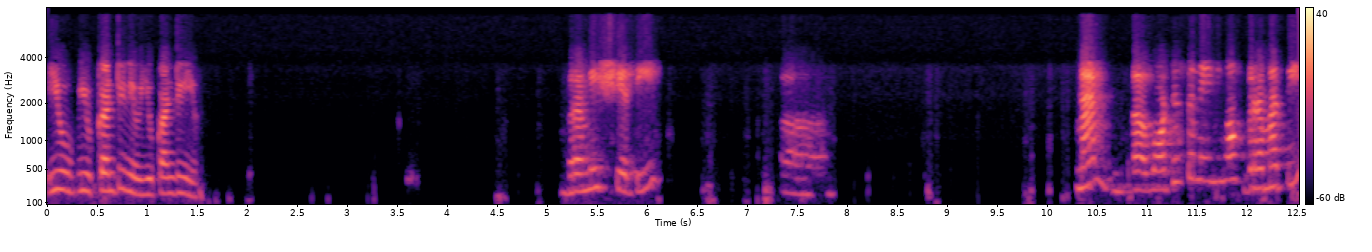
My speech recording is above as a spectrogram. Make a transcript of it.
you you continue you continue भ्रमिष्यति ma'am what is the meaning of भ्रमति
